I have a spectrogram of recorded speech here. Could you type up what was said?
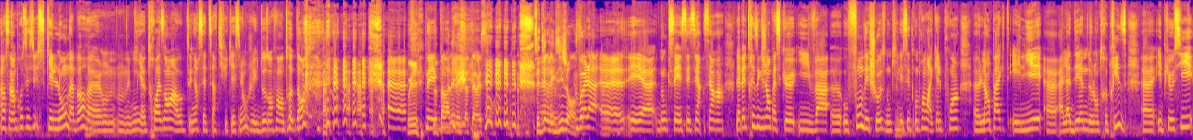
Alors c'est un processus qui est long d'abord. Euh, on, a mis euh, trois ans à obtenir cette certification. J'ai eu deux enfants entre-temps. euh, oui, le parallèle est intéressant. c'est dire l'exigence. Voilà. Et donc c'est un, un, label très exigeant parce qu'il va au fond des choses. Donc il mm. essaie de comprendre à quel point l'impact est lié à l'ADN de l'entreprise. et puis aussi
